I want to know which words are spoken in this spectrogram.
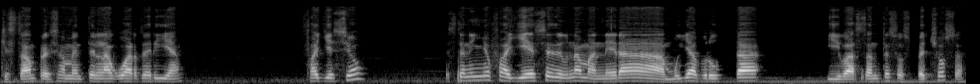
que estaban precisamente en la guardería, falleció. Este niño fallece de una manera muy abrupta y bastante sospechosa.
